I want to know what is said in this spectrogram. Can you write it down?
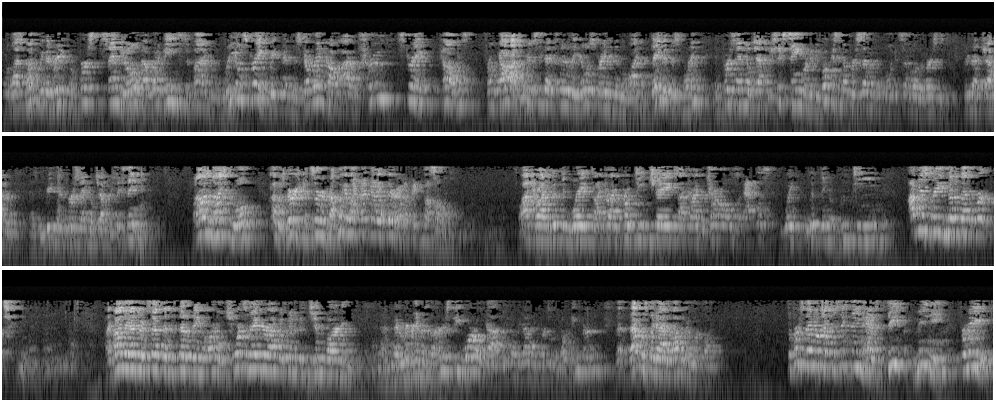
For the last month, we've been reading from 1 Samuel about what it means to find real strength. We've been discovering how our true strength comes from God. We're going to see that clearly illustrated in the life of David this morning. In 1 Samuel chapter 16, we're going to be focusing on verse 7, but we'll look at several other verses through that chapter as we read through 1 Samuel chapter 16. When I was in high school, I was very concerned about looking like that guy up there having a big muscle. I tried lifting weights, I tried protein shakes, I tried the Charles Atlas weightlifting routine. Obviously, none of that worked. I finally had to accept that instead of being Arnold Schwarzenegger, I was going to be Jim Varney. And they remember him as the Ernest P. Worrell guy. You know, the guy that works with the Don't That, that was the guy that I was going to look like. So 1 Samuel chapter 16 has deep meaning for me.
